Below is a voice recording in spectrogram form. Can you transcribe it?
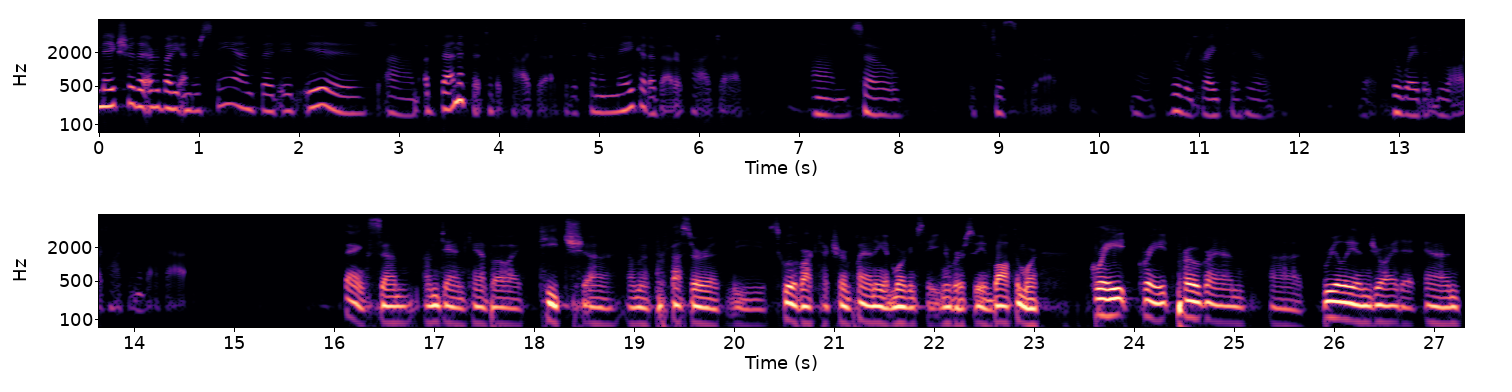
make sure that everybody understands that it is um, a benefit to the project, that it's going to make it a better project. Um, so it's just, uh, you know, really great to hear the, the way that you all are talking about that. Thanks. Um, I'm Dan Campo. I teach, uh, I'm a professor at the School of Architecture and Planning at Morgan State University in Baltimore. Great, great program. Uh, really enjoyed it. And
